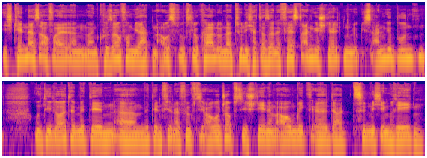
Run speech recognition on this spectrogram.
Ich kenne das auch, weil ähm, mein Cousin von mir hat ein Ausflugslokal und natürlich hat er seine Festangestellten möglichst angebunden und die Leute mit den, äh, mit den 450 Euro Jobs, die stehen im Augenblick äh, da ziemlich im Regen.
